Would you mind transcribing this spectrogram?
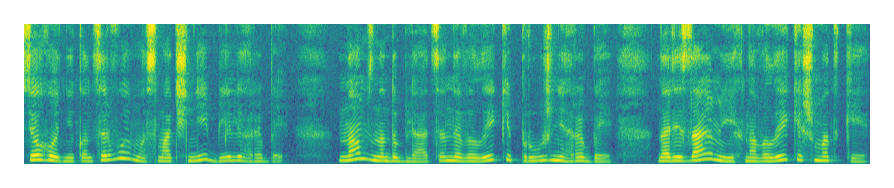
Сьогодні консервуємо смачні білі гриби. Нам знадобляться невеликі пружні гриби. Нарізаємо їх на великі шматки.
